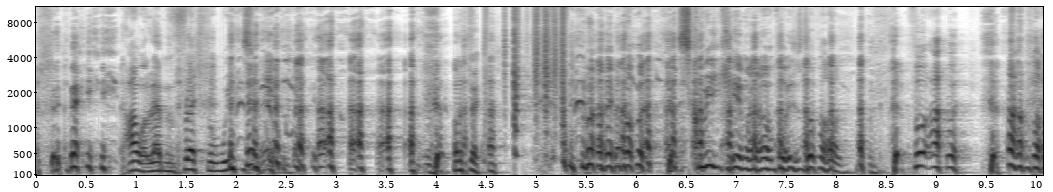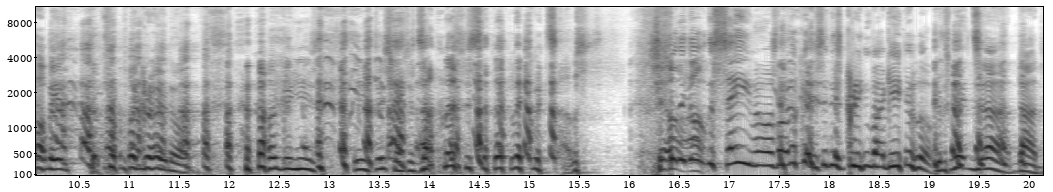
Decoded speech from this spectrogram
I was lemon fresh for weeks, mate. Squeaking when I was putting stuff on. But I, I thought I'd been proper grown up. I to use, use dishwasher tablets instead of liquid tabs. But they look the same. I was like, look at this in this green bag here. Look, it's Windsor, Dad.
